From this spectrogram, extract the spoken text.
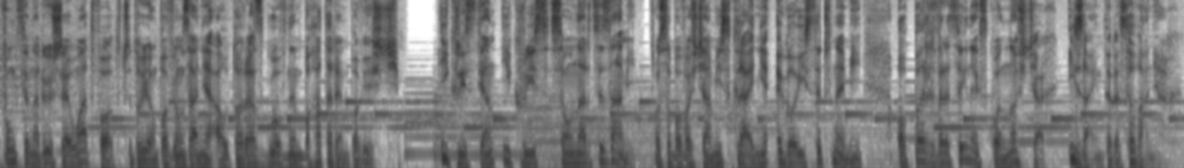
Funkcjonariusze łatwo odczytują powiązania autora z głównym bohaterem powieści. I Christian, i Chris są narcyzami, osobowościami skrajnie egoistycznymi, o perwersyjnych skłonnościach i zainteresowaniach.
